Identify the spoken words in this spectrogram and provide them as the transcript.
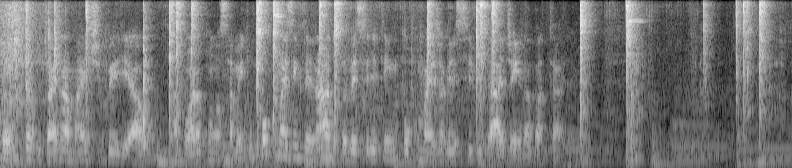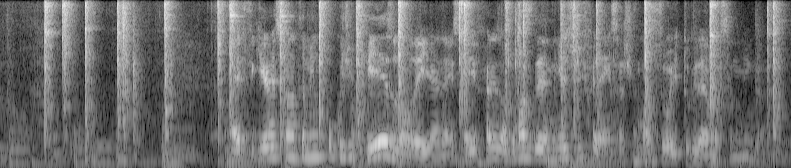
contra o Dynamite Belial, agora com o lançamento um pouco mais inclinado, para ver se ele tem um pouco mais de agressividade aí na batalha. A F-Gear adiciona também um pouco de peso no layer, né? Isso aí faz algumas graminhas de diferença, acho que umas 8 gramas, se eu não me engano.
